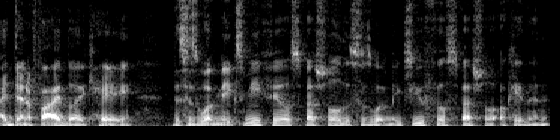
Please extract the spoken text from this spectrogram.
identified like hey this is what makes me feel special this is what makes you feel special okay then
